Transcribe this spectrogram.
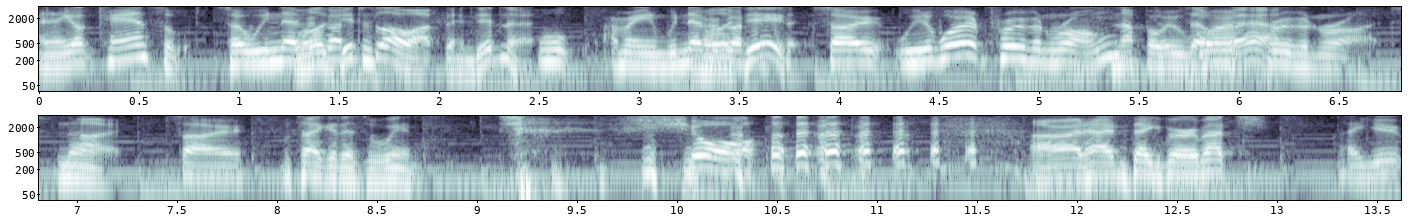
and it got cancelled. So we never Well, got it did to. blow up then, didn't it? Well, I mean, we never Well, it got did. to. s- So we weren't proven wrong, Snuffed but we itself weren't out. proven right. no, So we'll take it as a win. sure. All right, Hayden, thank you very much. Thank you.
